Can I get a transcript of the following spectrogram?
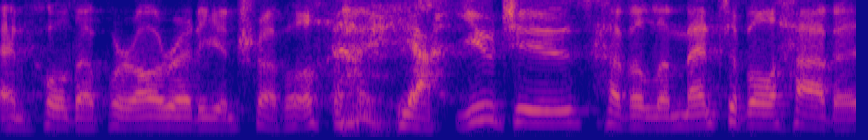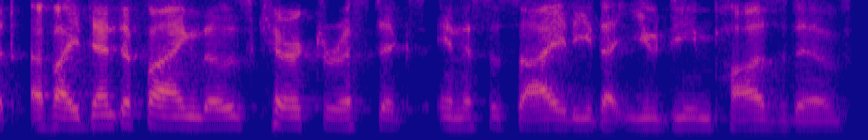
and hold up, we're already in trouble. Yeah. You Jews have a lamentable habit of identifying those characteristics in a society that you deem positive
